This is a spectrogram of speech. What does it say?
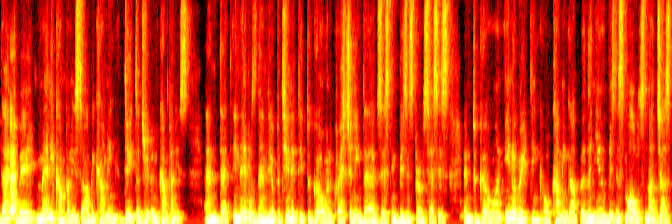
that okay. way, many companies are becoming data-driven companies and that enables them the opportunity to go on questioning their existing business processes and to go on innovating or coming up with the new business models. Not just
